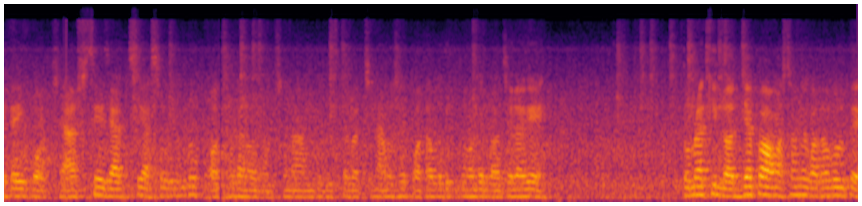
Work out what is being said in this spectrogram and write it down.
এটাই যাচ্ছে, আসছে কিন্তু কথা কেন বলছে না, আমি তো বুঝতে পারছি না। আমার সাথে কথা বলতে তোমাদের লজ্জা লাগে? তোমরা কি লজ্জা পাও আমার সঙ্গে কথা বলতে?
